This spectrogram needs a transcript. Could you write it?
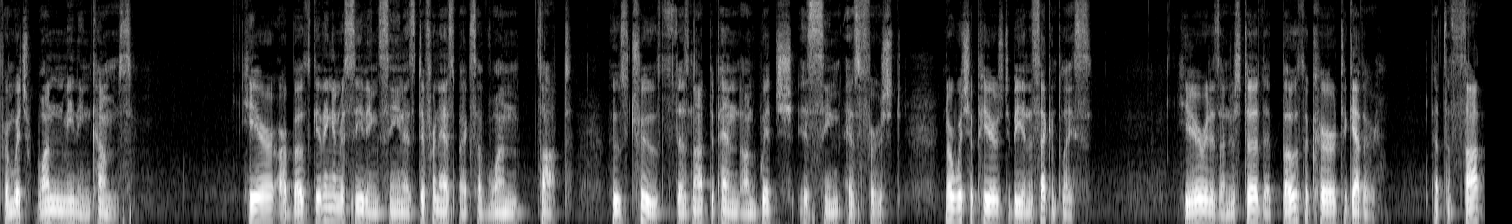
from which one meaning comes. Here are both giving and receiving seen as different aspects of one thought whose truth does not depend on which is seen as first, nor which appears to be in the second place. Here it is understood that both occur together, that the thought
